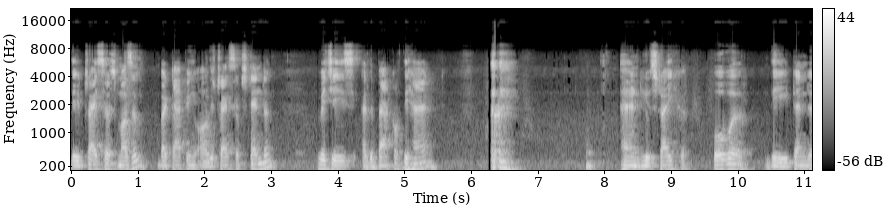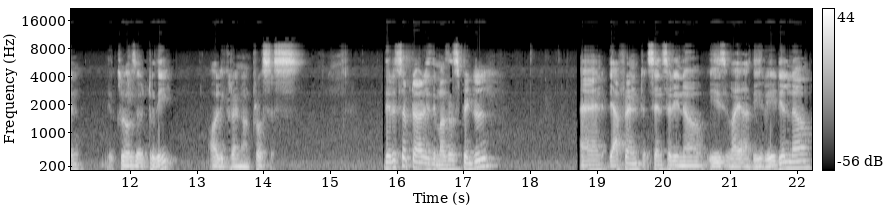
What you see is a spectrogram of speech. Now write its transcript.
the triceps muscle by tapping on the triceps tendon, which is at the back of the hand. and you strike over the tendon closer to the olecranon process. The receptor is the muscle spindle and the afferent sensory nerve is via the radial nerve.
